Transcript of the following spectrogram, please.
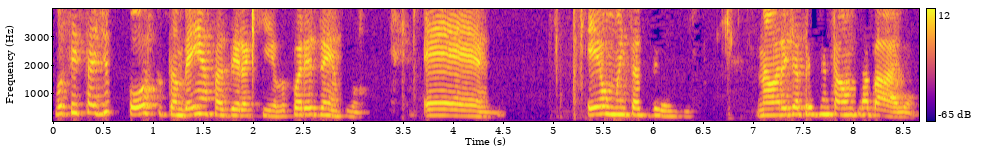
você está disposto também a fazer aquilo. Por exemplo, é, eu muitas vezes, na hora de apresentar um trabalho,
